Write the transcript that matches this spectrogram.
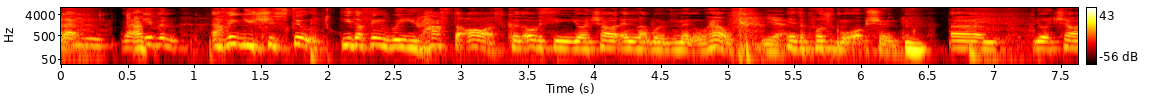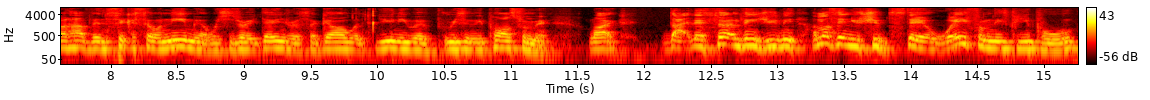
like, like even I think you should still. These are things where you have to ask because obviously your child ends up with mental health Yeah. is a possible option. Um, your child having sickle cell anemia, which is very dangerous. A girl I went to uni with recently passed from it. Like, like there's certain things you need. I'm not saying you should stay away from these people,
